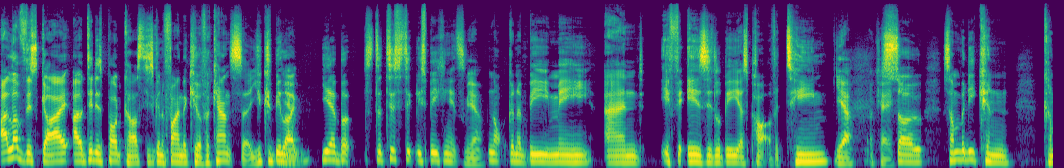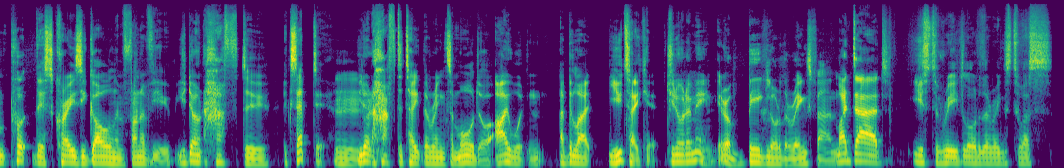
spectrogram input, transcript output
I love this guy, I did his podcast, he's going to find the cure for cancer, you could be like, yeah, but statistically speaking, it's Yeah. not going to be me. And if it is, it'll be as part of a team. Yeah. Okay. So somebody can can put this crazy goal in front of you. You don't have to accept it. Hmm. You don't have to take the ring to Mordor. I wouldn't. I'd be like, you take it. Do you know what I mean? You're a big Lord of the Rings fan. My dad used to read Lord of the Rings to us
